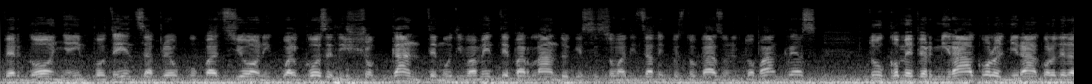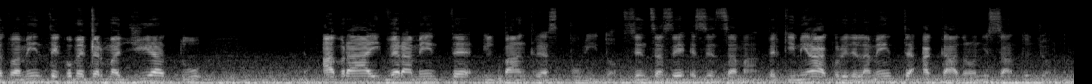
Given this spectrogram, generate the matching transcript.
vergogna, impotenza, preoccupazioni, qualcosa di scioccante emotivamente parlando che si è somatizzato in questo caso nel tuo pancreas, tu come per miracolo, il miracolo della tua mente, come per magia, tu avrai veramente il pancreas pulito, senza se e senza ma, perché i miracoli della mente accadono ogni santo giorno.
